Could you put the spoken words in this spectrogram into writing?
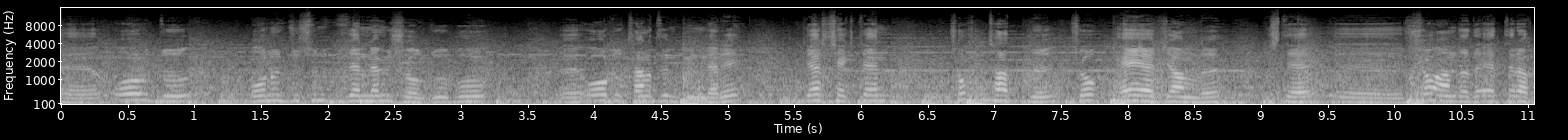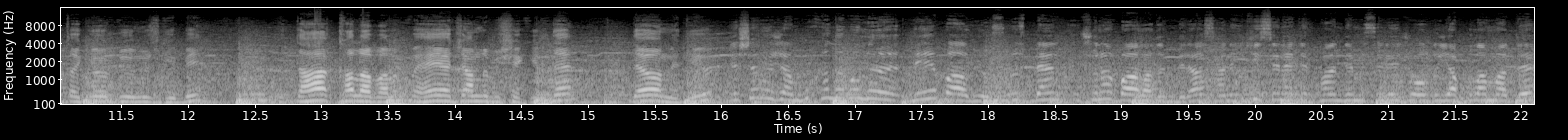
E, Ordu 10.sunu düzenlemiş olduğu bu e, Ordu tanıtım günleri gerçekten çok tatlı, çok heyecanlı. İşte e, şu anda da etrafta gördüğümüz gibi daha kalabalık ve heyecanlı bir şekilde devam ediyor. Yaşar hocam bu kalabalığı neye bağlıyorsunuz? Ben şuna bağladım biraz. Hani iki senedir pandemi süreci oldu, yapılamadı.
